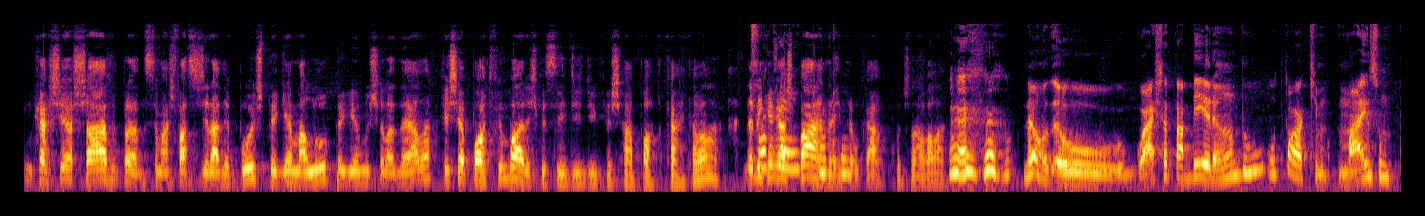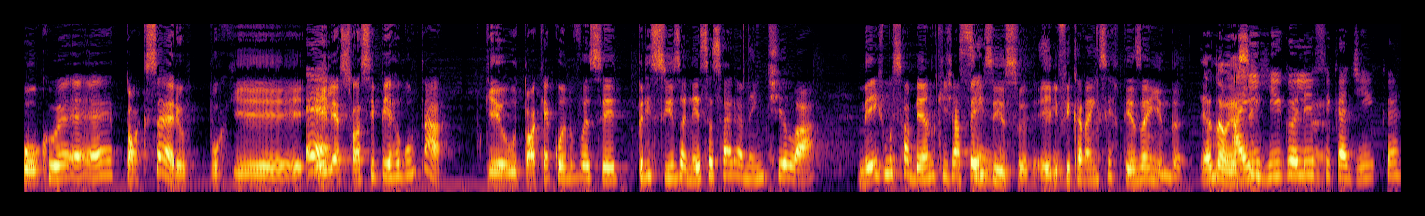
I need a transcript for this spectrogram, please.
encaixei a chave para ser mais fácil de girar depois, peguei a Malu, peguei a mochila dela, fechei a porta e fui embora. Esqueci de, de fechar a porta do carro e tava lá. Ainda bem okay, que é Gaspar, né? okay. né? Então o carro continuava lá. Não, o Guaxa tá beirando o toque. Mais um pouco é, é toque sério, porque é. ele é só se perguntar. Porque o toque é quando você precisa necessariamente ir lá mesmo sabendo que já sim, fez isso. Ele fica na incerteza ainda. É, não, é Aí assim, Rigoli é. fica a dica.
